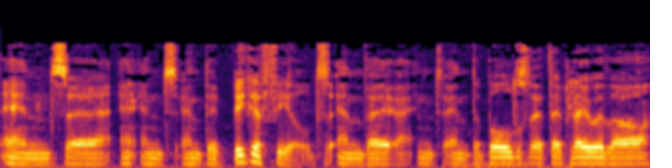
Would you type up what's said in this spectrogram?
and uh, and and they're bigger fields, and they and and the balls that they play with are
